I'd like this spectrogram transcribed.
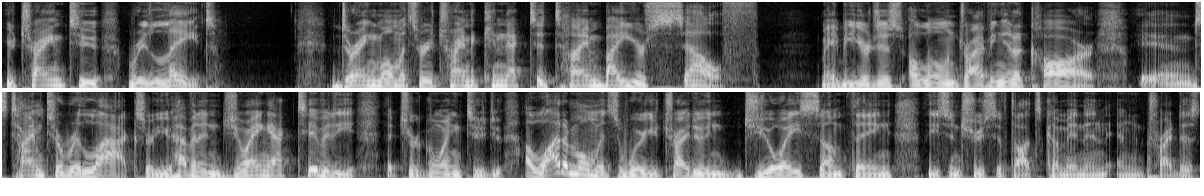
you're trying to relate during moments where you're trying to connect to time by yourself. Maybe you're just alone driving in a car. It's time to relax, or you have an enjoying activity that you're going to do. A lot of moments where you try to enjoy something, these intrusive thoughts come in and, and try to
